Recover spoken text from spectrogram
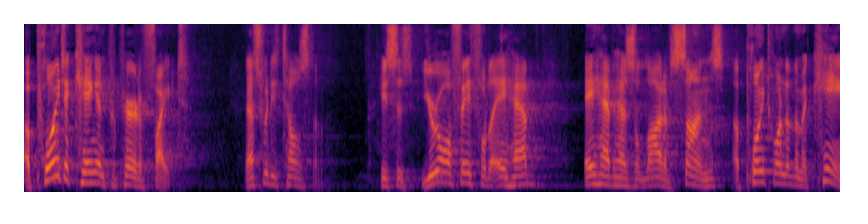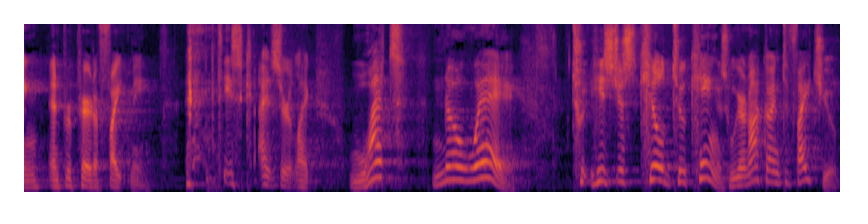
Appoint a king and prepare to fight. That's what he tells them. He says, You're all faithful to Ahab. Ahab has a lot of sons. Appoint one of them a king and prepare to fight me. These guys are like, What? No way. He's just killed two kings. We are not going to fight you.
